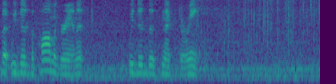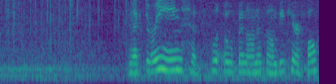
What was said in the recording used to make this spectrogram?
that we did the pomegranate, we did this nectarine. Nectarine had split open on its own. Be careful.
